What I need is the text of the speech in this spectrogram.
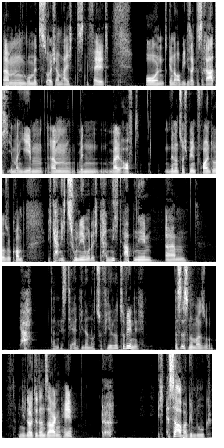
ähm, womit es euch am leichtesten fällt. Und genau, wie gesagt, das rate ich immer jedem, ähm, wenn, weil oft, wenn dann zum Beispiel ein Freund oder so kommt, ich kann nicht zunehmen oder ich kann nicht abnehmen, ähm, ja, dann ist dir entweder noch zu viel oder zu wenig. Das ist nun mal so. Wenn die Leute dann sagen, hey, äh, ich esse aber genug.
